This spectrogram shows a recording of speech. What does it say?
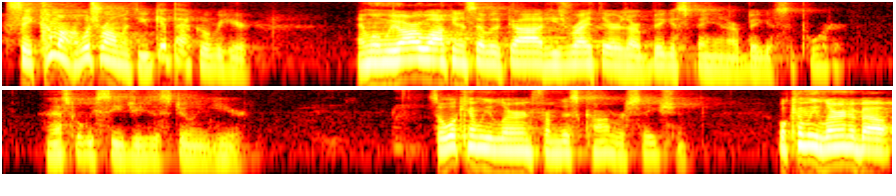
say, Come on, what's wrong with you? Get back over here. And when we are walking in step with God, He's right there as our biggest fan, our biggest supporter. And that's what we see Jesus doing here. So, what can we learn from this conversation? What can we learn about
